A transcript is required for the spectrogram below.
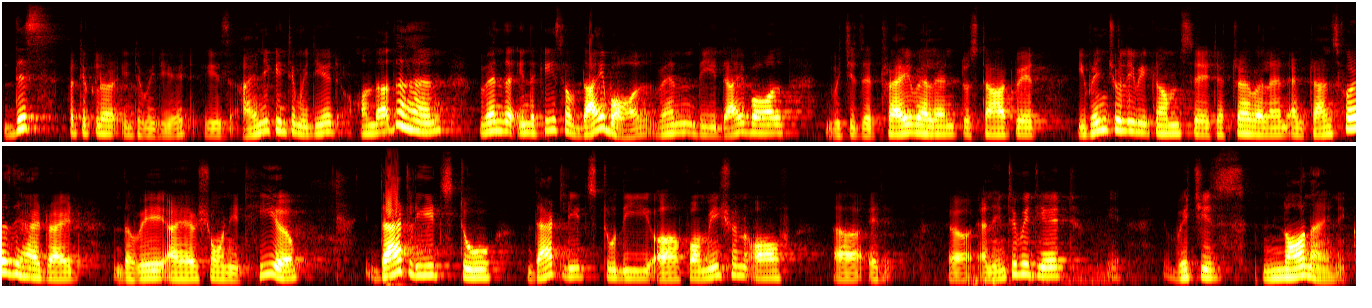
this particular intermediate is ionic intermediate on the other hand when the in the case of DIBAL when the DIBAL which is a trivalent to start with eventually becomes a tetravalent and transfers the hydride the way I have shown it here that leads to that leads to the uh, formation of uh, a, uh, an intermediate which is non-ionic.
